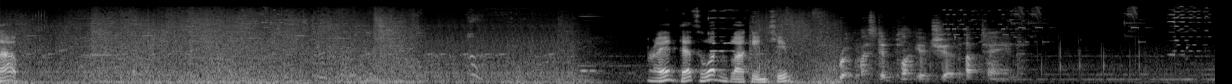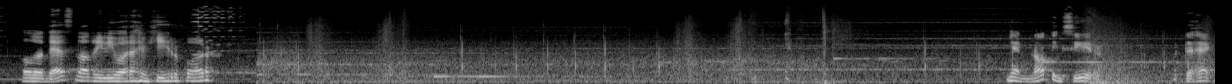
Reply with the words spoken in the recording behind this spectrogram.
up. Right, that's one plug-in chip. Requested plug-in chip obtained. Although that's not really what I'm here for. Yeah, nothing's here. What the heck?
